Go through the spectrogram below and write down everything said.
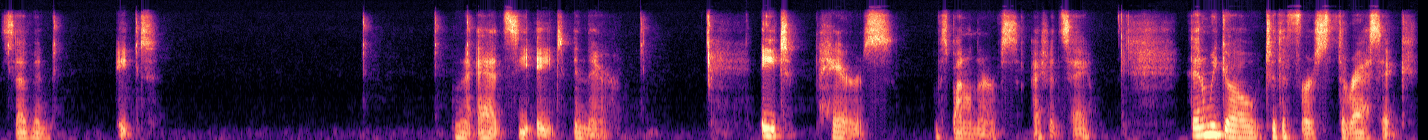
seven, eight. I'm going to add C8 in there. Eight pairs of spinal nerves, I should say. Then we go to the first thoracic,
